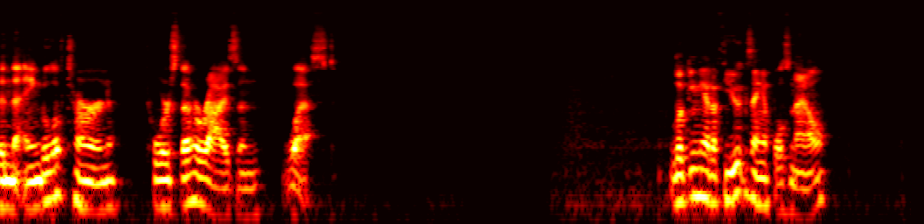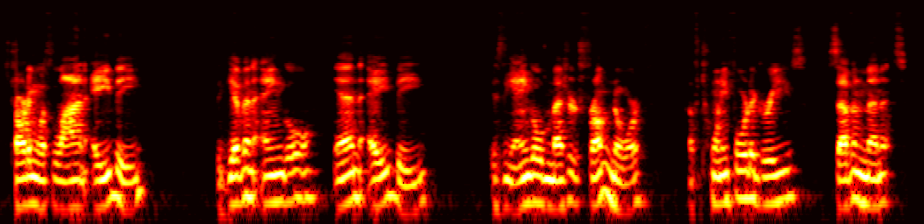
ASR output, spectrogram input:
then the angle of turn towards the horizon west. Looking at a few examples now, starting with line AB, the given angle NAB is the angle measured from north of 24 degrees, 7 minutes,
